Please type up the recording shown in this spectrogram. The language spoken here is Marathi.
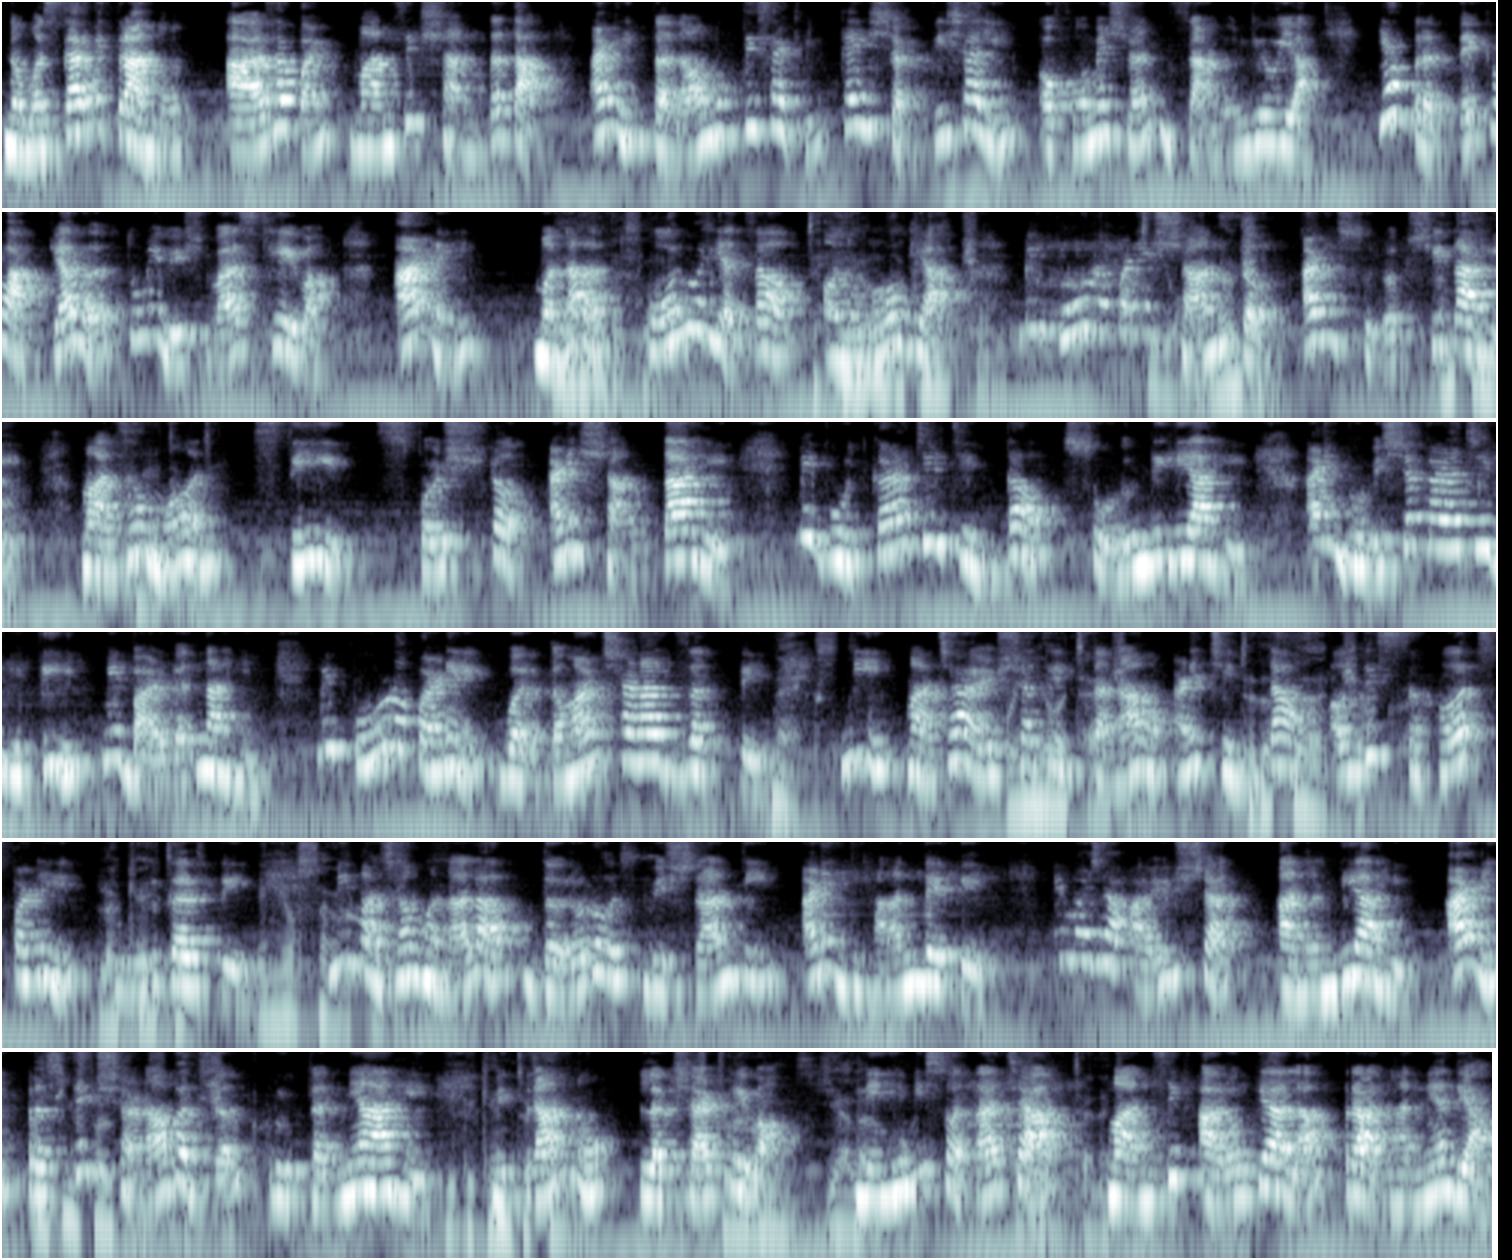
नमस्कार मित्रांनो आज आपण मानसिक शांतता आणि तणावमुक्तीसाठी काही शक्तिशाली अफर्मेशन जाणून घेऊया. या प्रत्येक वाक्यावर तुम्ही विश्वास ठेवा आणि मनात खोलवर याचा अनुभव घ्या. मी पूर्णपणे शांत आणि सुरक्षित आहे. माझं मन स्थिर स्पष्ट आणि शांत आहे. मी भूतकाळाची चिंता सोडून दिली आहे आणि भविष्यकाळाची भीती मी बाळगत नाही. मी पूर्णपणे वर्तमान क्षणात जगते. मी माझ्या आयुष्यातील तणाव आणि चिंता अगदी सहजपणे दूर करते. मी माझ्या मनाला दररोज विश्रांती आणि ध्यान देते. मी माझ्या आयुष्यात आनंदी आहे आणि प्रत्येक क्षणाबद्दल कृतज्ञ आहे. मित्रांनो लक्षात ठेवा. नेहमी स्वतःच्या. मानसिक आरोग्याला प्राधान्य द्या.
